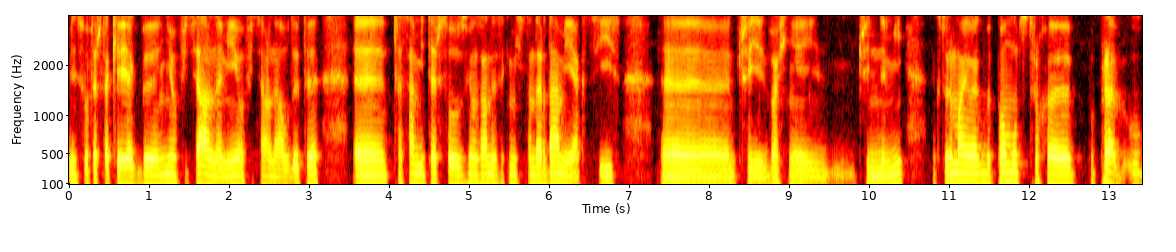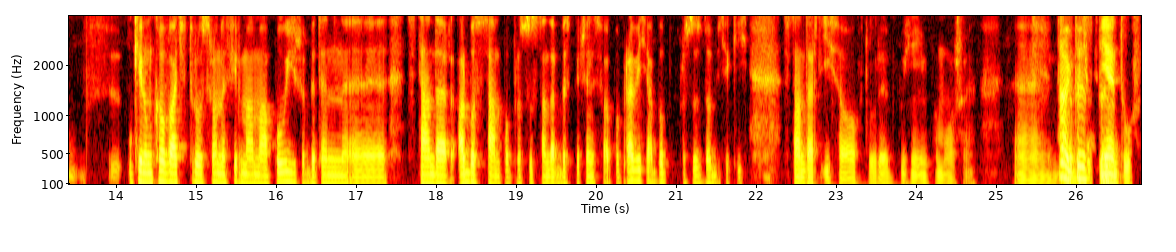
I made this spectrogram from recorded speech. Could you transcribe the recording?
Więc są też takie jakby nieoficjalne, mniej oficjalne audyty. E, czasami też są związane z jakimiś standardami jak CIS, e, czy właśnie czy innymi, które mają jakby pomóc trochę ukierunkować, w którą stronę firma ma pójść, żeby ten e, standard, albo sam po prostu standard bezpieczeństwa poprawić, albo po prostu zdobyć jakiś standard ISO, który później im pomoże. E, tak, to jest, klientów.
